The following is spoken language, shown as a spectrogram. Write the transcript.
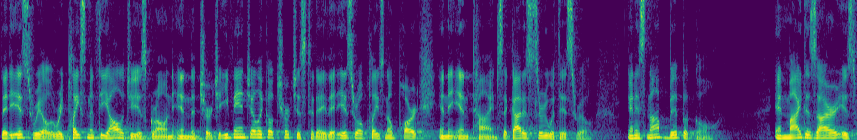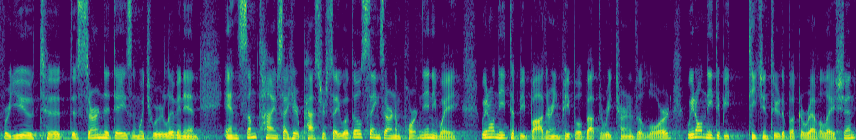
that Israel, replacement theology has grown in the church, evangelical churches today, that Israel plays no part in the end times, that God is through with Israel. And it's not biblical. And my desire is for you to discern the days in which we're living in. And sometimes I hear pastors say, well, those things aren't important anyway. We don't need to be bothering people about the return of the Lord. We don't need to be teaching through the book of Revelation.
